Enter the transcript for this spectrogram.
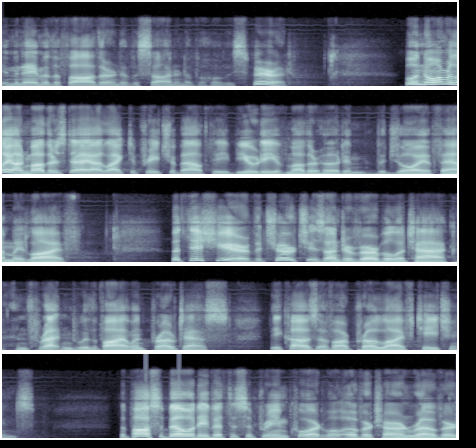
In the name of the Father, and of the Son, and of the Holy Spirit. Well, normally on Mother's Day, I like to preach about the beauty of motherhood and the joy of family life. But this year, the church is under verbal attack and threatened with violent protests because of our pro life teachings. The possibility that the Supreme Court will overturn Roe v.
